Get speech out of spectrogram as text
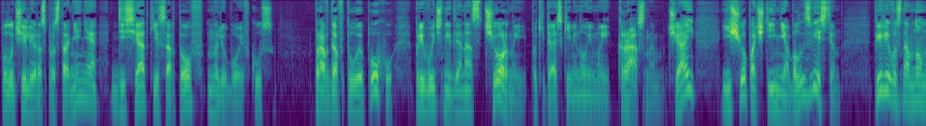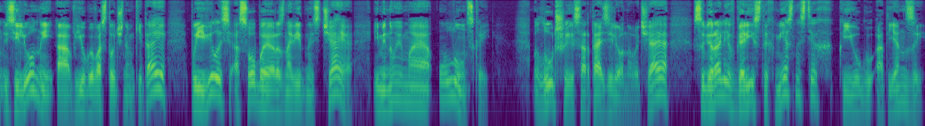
Получили распространение десятки сортов на любой вкус. Правда, в ту эпоху привычный для нас черный, по-китайски именуемый красным, чай еще почти не был известен. Пили в основном зеленый, а в юго-восточном Китае появилась особая разновидность чая, именуемая улунской — Лучшие сорта зеленого чая собирали в гористых местностях к югу от Янзы.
